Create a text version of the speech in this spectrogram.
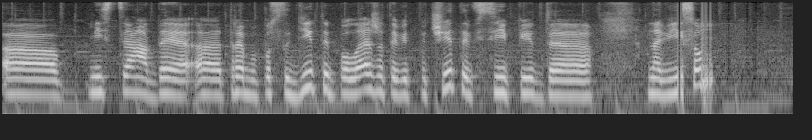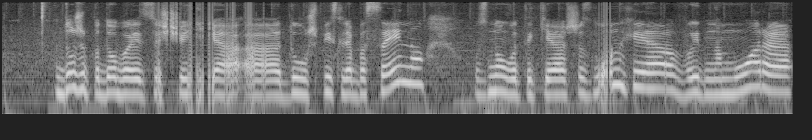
е, місця, де е, треба посидіти, полежати, відпочити, всі під е, навісом. Дуже подобається, що є е, душ після басейну. Знову таки шезлонги, вид на море,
